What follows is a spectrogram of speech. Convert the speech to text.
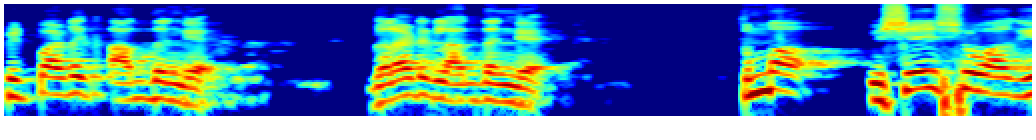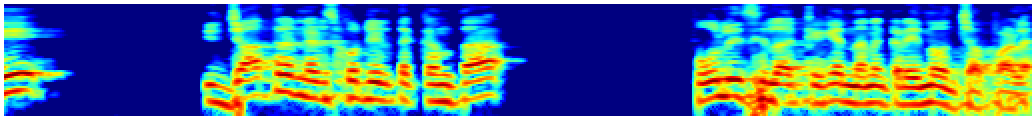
ಪಿಟ್ಪಾಟಕ್ಕೆ ಆಗ್ದಂಗೆ ಗಲಾಟೆಗಳಾಗ್ದಂಗೆ ತುಂಬ ವಿಶೇಷವಾಗಿ ಈ ಜಾತ್ರೆ ನಡೆಸ್ಕೊಟ್ಟಿರ್ತಕ್ಕಂಥ ಪೊಲೀಸ್ ಇಲಾಖೆಗೆ ನನ್ನ ಕಡೆಯಿಂದ ಒಂದು ಚಪ್ಪಾಳೆ.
